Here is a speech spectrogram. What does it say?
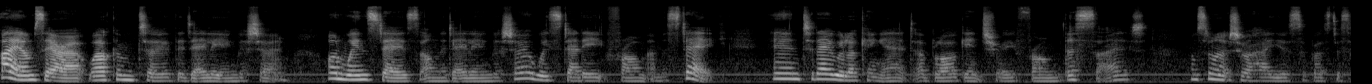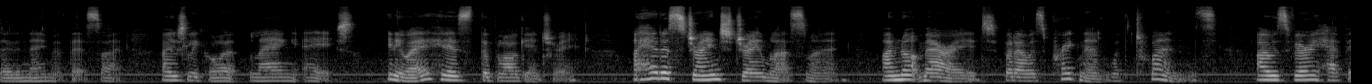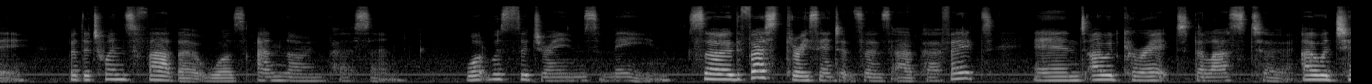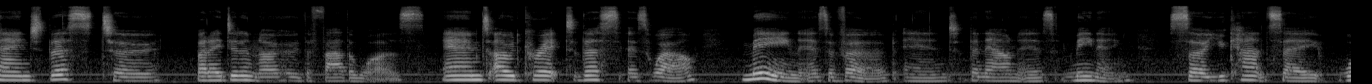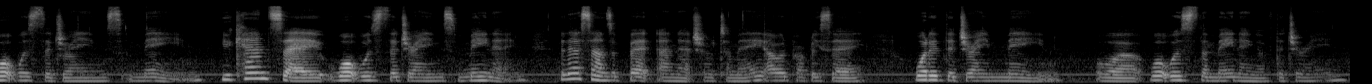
Hi, I'm Sarah. Welcome to the Daily English Show. On Wednesdays on the Daily English Show, we study from a mistake. And today we're looking at a blog entry from this site. I'm still not sure how you're supposed to say the name of that site. I usually call it Lang8. Anyway, here's the blog entry. I had a strange dream last night. I'm not married, but I was pregnant with twins. I was very happy but the twins' father was unknown person. What was the dreams mean? So the first three sentences are perfect and I would correct the last two. I would change this to but I didn't know who the father was. And I would correct this as well. Mean is a verb and the noun is meaning. So you can't say, what was the dream's mean? You can say, what was the dream's meaning? But that sounds a bit unnatural to me. I would probably say, what did the dream mean? Or what was the meaning of the dream?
